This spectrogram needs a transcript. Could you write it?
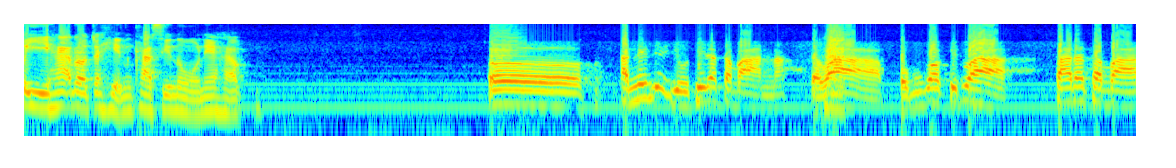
ปีฮะ เราจะเห็นคาสิโนเนี่ยครับ เอออันนี้อยู่ที่รัฐบาลนะ แต่ว่าผมก็คิดว่าถ้ารัฐบาล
